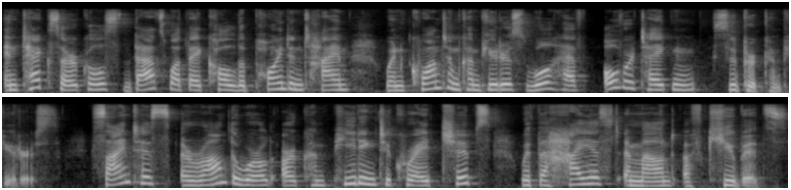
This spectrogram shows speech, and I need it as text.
In tech circles, that's what they call the point in time when quantum computers will have overtaken supercomputers. Scientists around the world are competing to create chips with the highest amount of qubits.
